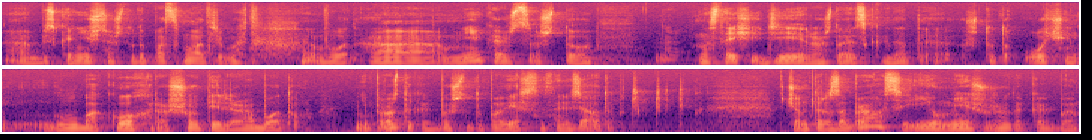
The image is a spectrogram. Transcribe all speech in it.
а, бесконечно что-то подсматривают. Вот. А мне кажется, что настоящая идея рождается, когда ты что-то очень глубоко, хорошо переработал. Не просто как бы что-то поверхностное взял, так в чем-то разобрался и умеешь уже так как бы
